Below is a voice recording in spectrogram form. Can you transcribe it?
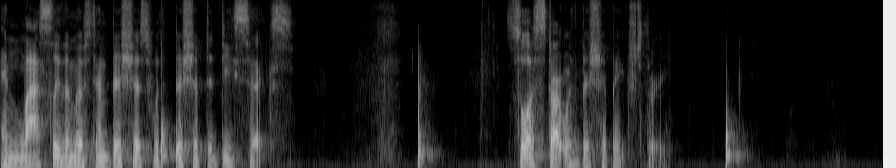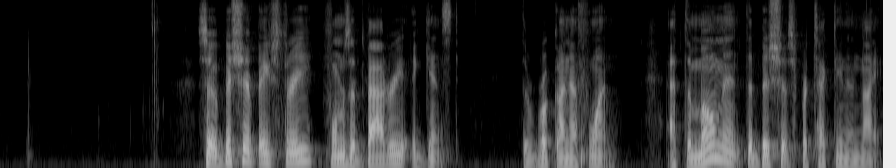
And lastly, the most ambitious with bishop to d6. So let's start with bishop h3. So bishop h3 forms a battery against the rook on f1. At the moment, the bishop's protecting the knight.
